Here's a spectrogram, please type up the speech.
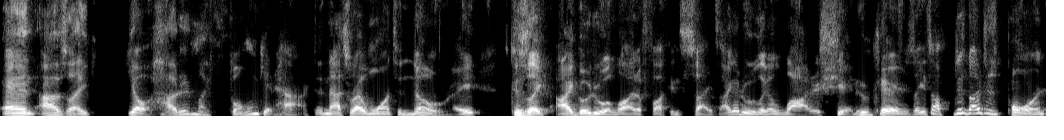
And I was like, "Yo, how did my phone get hacked?" And that's what I want to know, right? Because like I go to a lot of fucking sites. I go to like a lot of shit. Who cares? Like it's not just not just porn,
